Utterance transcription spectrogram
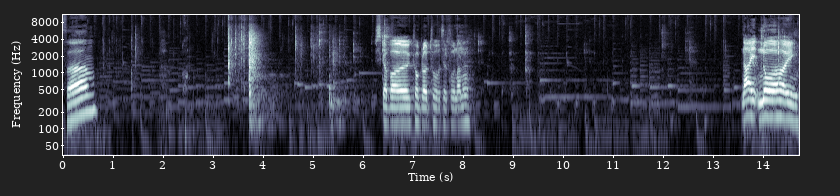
Sånn. Skal bare koble av to telefonene. Nei, nå har jeg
